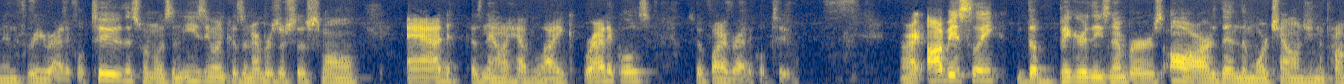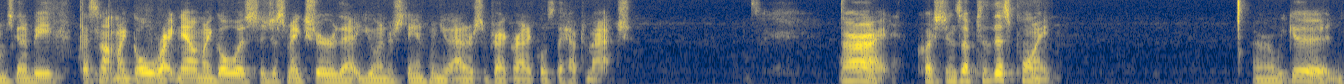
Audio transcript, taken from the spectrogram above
then 3 radical 2. This one was an easy one because the numbers are so small. Add, because now I have like radicals. So 5 radical 2. All right, obviously, the bigger these numbers are, then the more challenging the problem is going to be. That's not my goal right now. My goal is to just make sure that you understand when you add or subtract radicals, they have to match. All right, questions up to this point? Are we good?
